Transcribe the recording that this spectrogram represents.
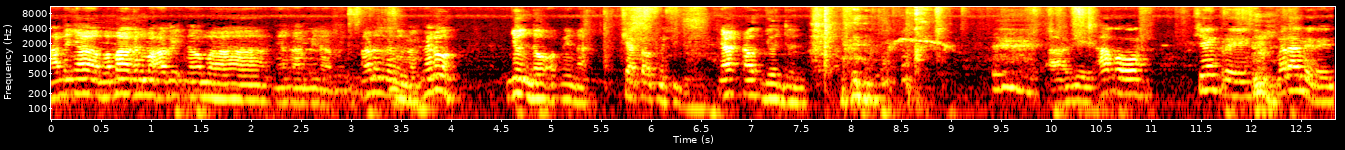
ano niya, mamagal makakit na ma... Yan sabi namin. Parang ganun lang. Pero, yun, no, open na. Shoutout mo si Jun. Shout out, Junjun. Ah, Okay, ako, syempre, marami rin.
